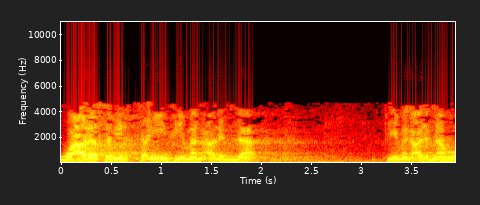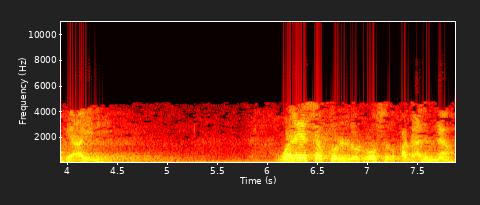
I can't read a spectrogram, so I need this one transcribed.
وعلى سبيل التعيين في من علمنا في من علمناه بعينه. وليس كل الرسل قد علمناه.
